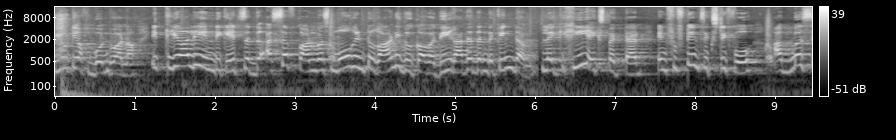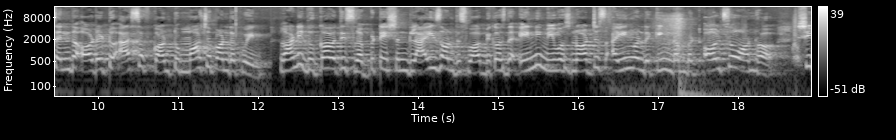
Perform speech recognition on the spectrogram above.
beauty of Gondwana. It clearly indicates that the Asaf Khan was more into Rani Durgavati rather than the kingdom. Like he expected, in 1564, Akbar sent the order to Asaf Khan to march upon the queen. Rani Durgavati's reputation lies on this war because the enemy was not just eyeing on the kingdom but also on her. She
